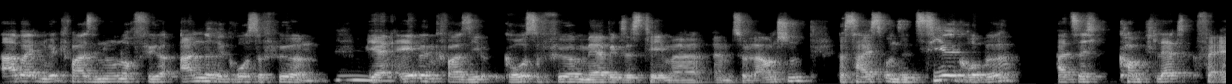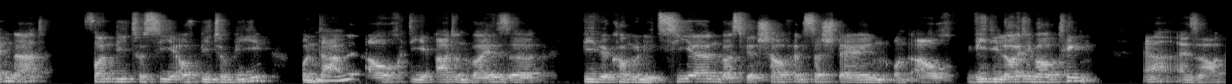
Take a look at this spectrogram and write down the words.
arbeiten wir quasi nur noch für andere große Firmen. Mhm. Wir enablen quasi große Firmen, Mehrwegsysteme ähm, zu launchen. Das heißt, unsere Zielgruppe hat sich komplett verändert von B2C auf B2B und mhm. damit auch die Art und Weise, wie wir kommunizieren, was wir ins Schaufenster stellen und auch, wie die Leute überhaupt ticken. Ja, also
